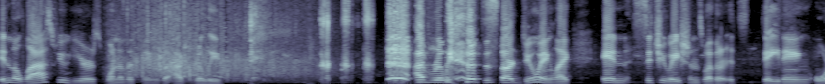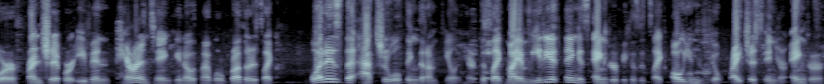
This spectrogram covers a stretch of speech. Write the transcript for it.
in the last few years, one of the things that I've really, I've really had to start doing, like in situations, whether it's dating or friendship or even parenting, you know, with my little brother, it's like, what is the actual thing that I'm feeling here? Because like my immediate thing is anger because it's like, oh, you can mm. feel righteous in your anger,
